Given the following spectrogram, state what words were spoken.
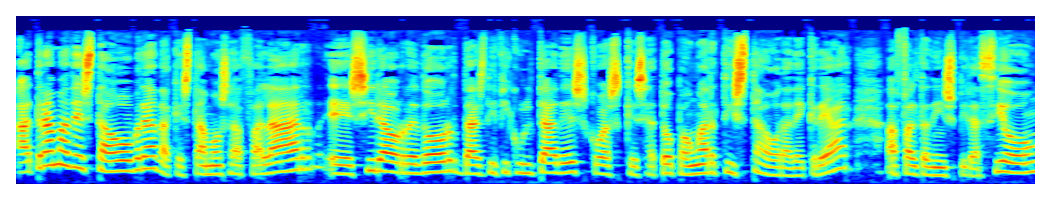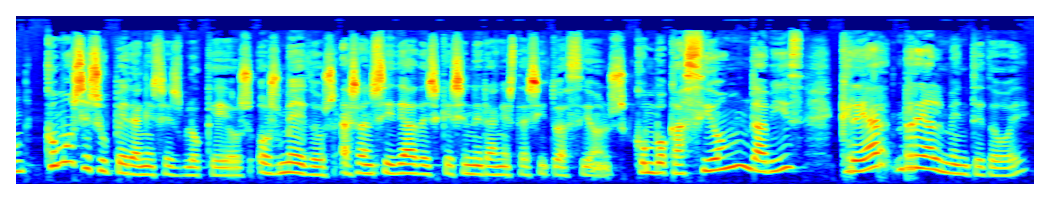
A trama desta obra da que estamos a falar eh, xira ao redor das dificultades coas que se atopa un artista a hora de crear, a falta de inspiración, como se superan eses bloqueos, os medos, as ansiedades que xeneran estas situacións. Con vocación, David, crear realmente doe?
